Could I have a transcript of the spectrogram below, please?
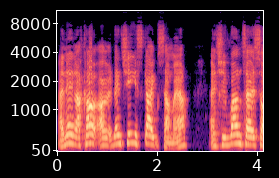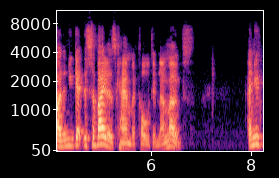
And then I can't. I, then she escapes somehow and she runs outside and you get the surveillance cam recording her moves. And you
